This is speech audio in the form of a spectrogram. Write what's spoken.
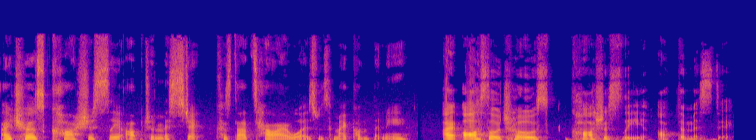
I chose cautiously optimistic because that's how I was with my company. I also chose cautiously optimistic.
